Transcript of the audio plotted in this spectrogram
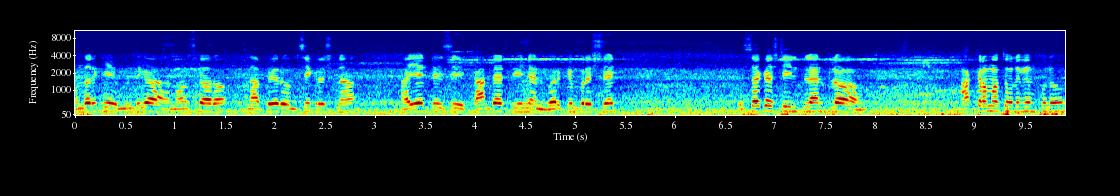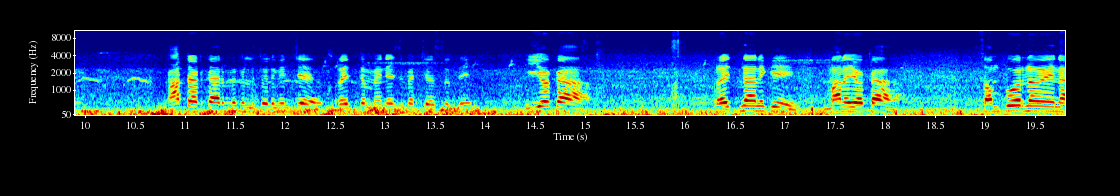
అందరికీ ముందుగా నమస్కారం. నా పేరు Vamsikrishna INTC contract union working president Visakha steel ప్లాంట్లో అక్రమ తొలగింపులు కాంట్రాక్ట్ కార్మికులను తొలగించే ప్రయత్నం మేనేజ్మెంట్ చేస్తుంది. ఈ యొక్క ప్రయత్నానికి మన యొక్క సంపూర్ణమైన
